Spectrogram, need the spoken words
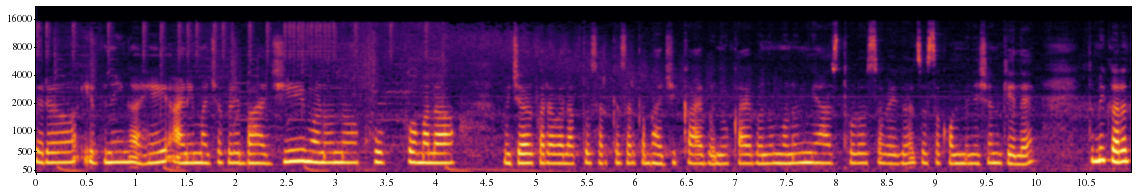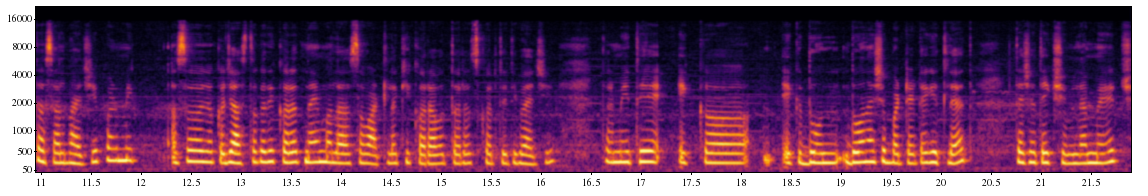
तर इव्हनिंग आहे आणि माझ्याकडे भाजी म्हणून खूप मला विचार करावा लागतो सारखं सारखं भाजी काय बनवू काय बनवू म्हणून मी आज थोडंसं वेगळंच असं कॉम्बिनेशन केलं आहे तुम्ही करत असाल भाजी पण मी असं जास्त कधी करत नाही. मला असं वाटलं की करावं तरच करते ती भाजी. तर मी इथे एक एक दोन दोन असे बटाटे घेतले आहेत त्याच्यात एक शिमला मिर्च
